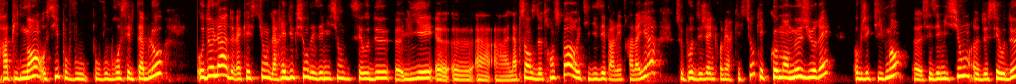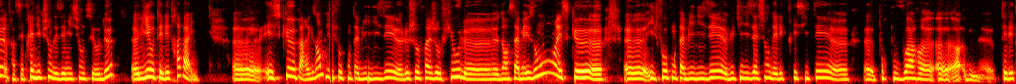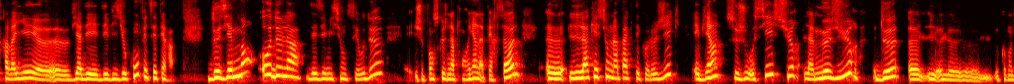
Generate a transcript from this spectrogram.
rapidement aussi pour vous, pour vous brosser le tableau. Au-delà de la question de la réduction des émissions de CO2 euh, liées euh, euh, à, l'absence de transport utilisé par les travailleurs, se pose déjà une première question qui est comment mesurer objectivement ces émissions de CO2, enfin cette réduction des émissions de CO2 liées au télétravail. Euh, est-ce que, par exemple, il faut comptabiliser euh, le chauffage au fioul euh, dans sa maison? Est-ce que il faut comptabiliser l'utilisation d'électricité pour pouvoir télétravailler via des, des visioconf, etc. Deuxièmement, au-delà des émissions de CO2, je pense que je n'apprends rien à personne. Euh, la question de l'impact écologique eh bien, se joue aussi sur la mesure de euh,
